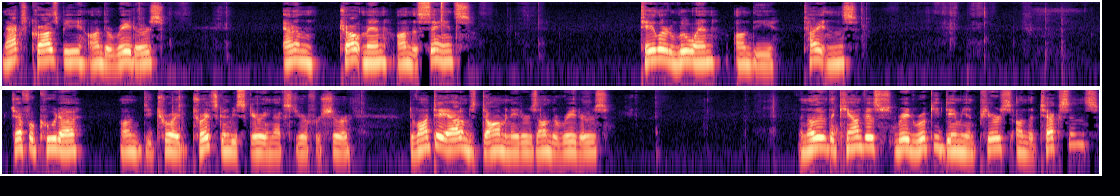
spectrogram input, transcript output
Maxx Crosby on the Raiders, Adam Trautman on the Saints, Taylor Lewan on the Titans, Jeff Okudah on Detroit. Detroit's going to be scary next year for sure. Davante Adams Dominators on the Raiders. Another of the canvas raid rookie, Dameon Pierce on the Texans.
